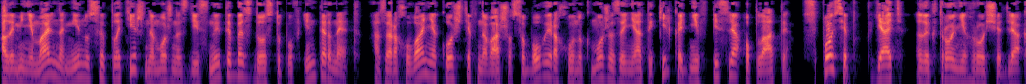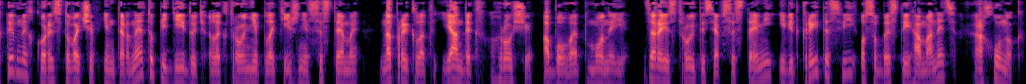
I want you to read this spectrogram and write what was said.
але мінімальна мінуси платіж не можна здійснити без доступу в інтернет, а зарахування коштів на ваш особовий рахунок може зайняти кілька днів після оплати. Спосіб 5. Електронні гроші для активних користувачів інтернету підійдуть електронні платіжні системи, наприклад, Яндекс Гроші або WebMoney. Зареєструйтеся в системі і відкрийте свій особистий гаманець рахунок.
